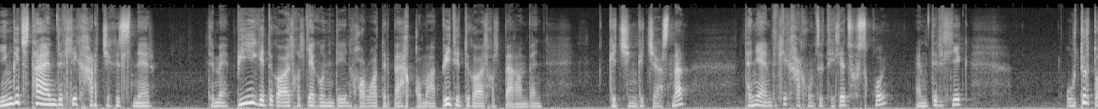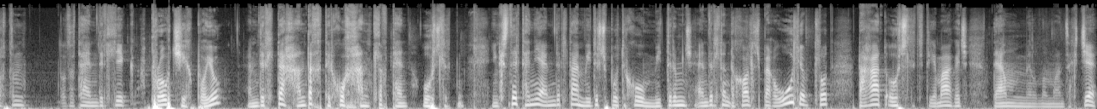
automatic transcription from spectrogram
Ингиж та амьдралыг харж эхэлснээр тийм ээ би гэдэг ойлголт яг үнэндээ энэ хорвоо дээр байхгүй маа бид гэдэг ойлголт байгаа юм байна гэж ингэж яаснаар таны амьдралыг харах үнцэд хилээ зөксөхгүй амьдралыг өдөр тутам одоо та амьдралыг approach хийх буюу амьдралтай хандах тэрхүү хандлага тань өөрчлөгдөнө. Ингэснээр таны амьдралдаа мэдэрч буй тэрхүү мэдрэмж амьдралдаа тохиолдож байгаа үйл явдлууд дагаад өөрчлөгддөг юм а гэж Dan Millman маань загчээ.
